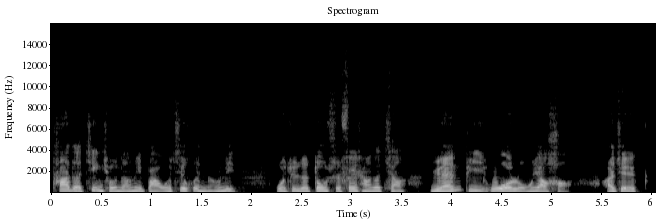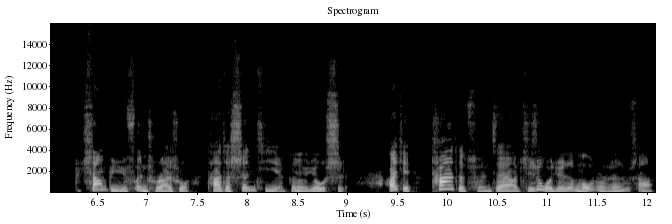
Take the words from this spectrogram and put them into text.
他的进球能力、把握机会能力，我觉得都是非常的强，远比卧龙要好，而且。相比于粪出来说，他的身体也更有优势，而且他的存在啊，其实我觉得某种程度上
